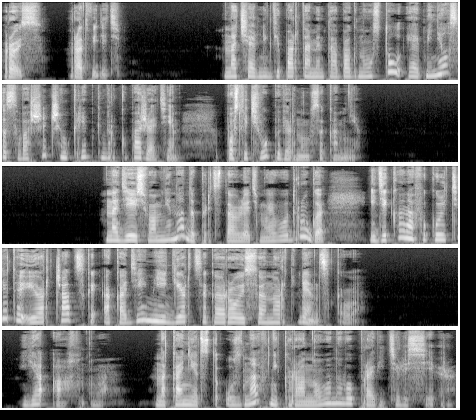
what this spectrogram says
«Ройс, рад видеть». Начальник департамента обогнул стол и обменялся с вошедшим крепким рукопожатием, после чего повернулся ко мне. «Надеюсь, вам не надо представлять моего друга и декана факультета Иорчатской академии герцога Ройса Нортленского». Я ахнула, наконец-то узнав некоронованного правителя Севера.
